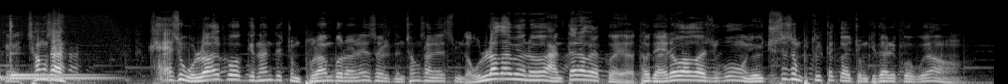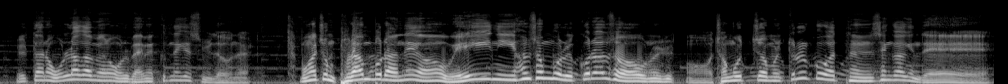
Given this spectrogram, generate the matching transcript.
오케이 청산. 계속 올라갈 것 같긴 한데 좀 불안불안해서 일단 청산을 했습니다. 올라가면은 안 따라갈 거예요. 더 내려와 가지고 여기 추세선 붙을 때까지 좀 기다릴 거고요 일단은 올라가면 오늘 매매 끝내겠습니다 오늘. 뭔가 좀 불안불안해요. 외인이 현선물을 끌어서 오늘 어, 정고점을 뚫을 것 같은 생각인데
